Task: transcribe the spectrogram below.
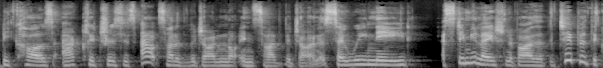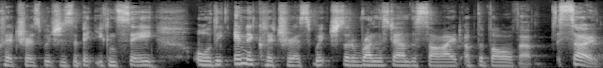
because our clitoris is outside of the vagina, not inside the vagina. So we need a stimulation of either the tip of the clitoris, which is the bit you can see, or the inner clitoris, which sort of runs down the side of the vulva. So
